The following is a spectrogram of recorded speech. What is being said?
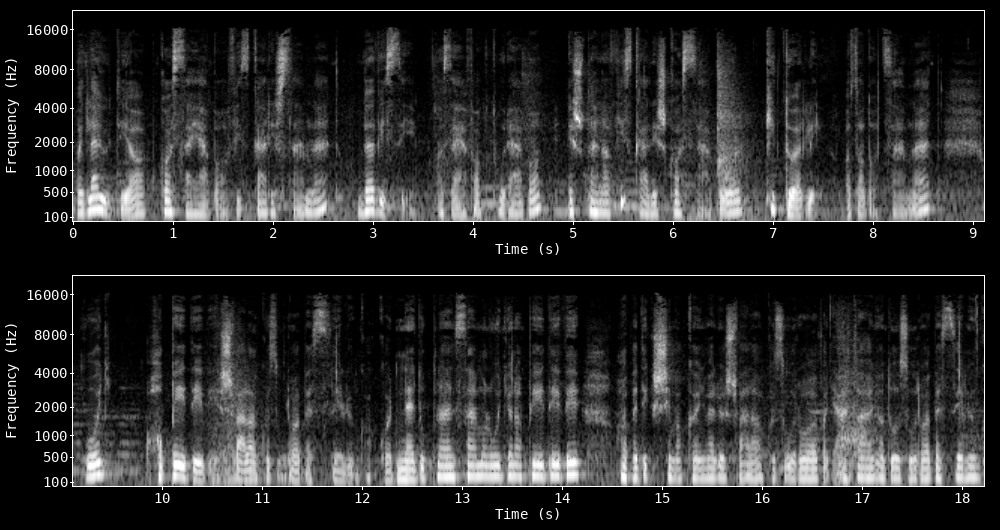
hogy leüti a kasszájába a fiskális számlát, beviszi az e-faktúrába, és utána a fiskális kasszából kitörli az adott számlát, hogy ha PDV-s vállalkozóról beszélünk, akkor ne duplán számolódjon a PDV, ha pedig sima könyvelős vállalkozóról vagy általányadózóról beszélünk,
